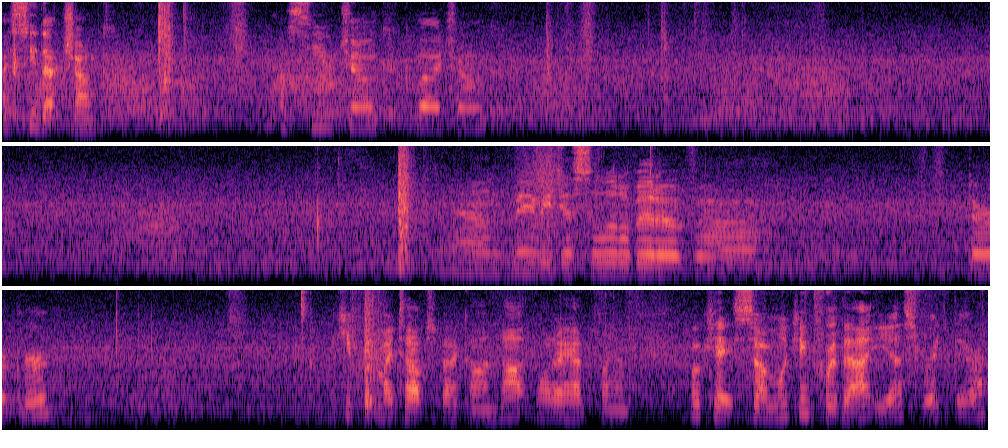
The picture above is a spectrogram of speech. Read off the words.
I see that chunk. I see you, chunk. Goodbye, chunk. maybe just a little bit of uh, darker. I keep putting my tops back on, not what I had planned. Okay, so I'm looking for that, yes, right there.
